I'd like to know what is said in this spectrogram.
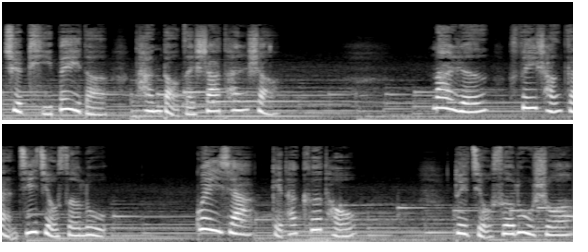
却疲惫的瘫倒在沙滩上。那人非常感激九色鹿，跪下给他磕头，对九色鹿说：“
